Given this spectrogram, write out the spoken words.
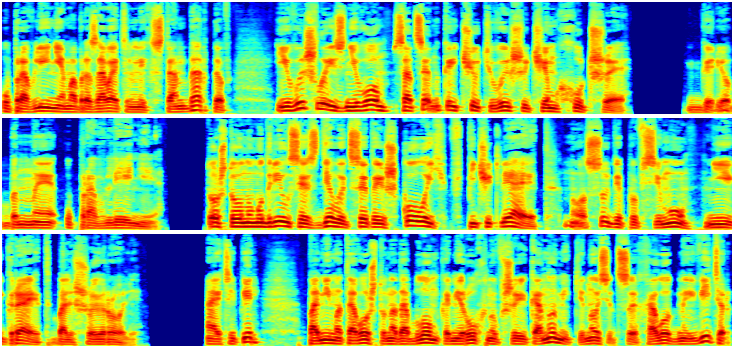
управлением образовательных стандартов и вышла из него с оценкой чуть выше, чем худшее. Грёбанное управление. То, что он умудрился сделать с этой школой, впечатляет, но, судя по всему, не играет большой роли. А теперь, помимо того, что над обломками рухнувшей экономики носится холодный ветер,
